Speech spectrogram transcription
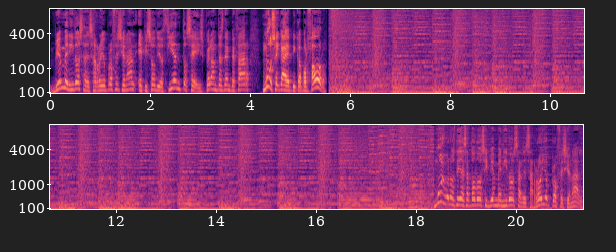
Bienvenidos a Desarrollo Profesional, episodio 106. Pero antes de empezar, música épica, por favor. Muy buenos días a todos y bienvenidos a Desarrollo Profesional,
